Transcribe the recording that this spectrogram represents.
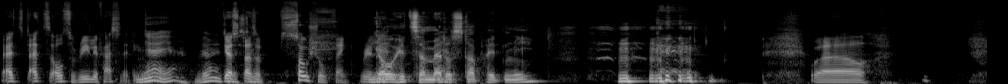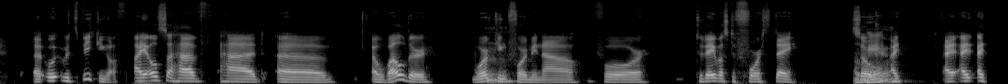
That's that's also really fascinating. Yeah, yeah, very Just as a social thing, really. Go hit some metal, stop hitting me. Well, uh, but speaking of, I also have had uh, a welder working Mhm. for me now for today was the fourth day. So Okay. I, I, I, I,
